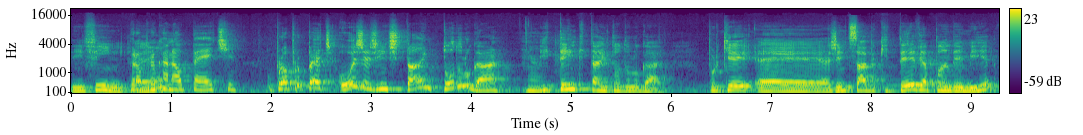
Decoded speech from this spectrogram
enfim. O próprio é, canal PET. O próprio PET. Hoje a gente está em todo lugar. É. E tem que estar tá em todo lugar. Porque é, a gente sabe que teve a pandemia,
